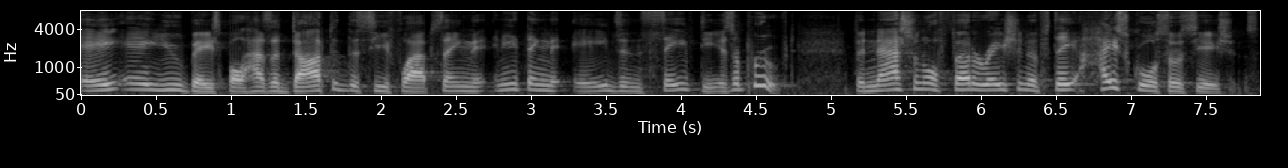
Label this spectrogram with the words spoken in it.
AAU Baseball has adopted the C-flap saying that anything that aids in safety is approved. The National Federation of State High School Associations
